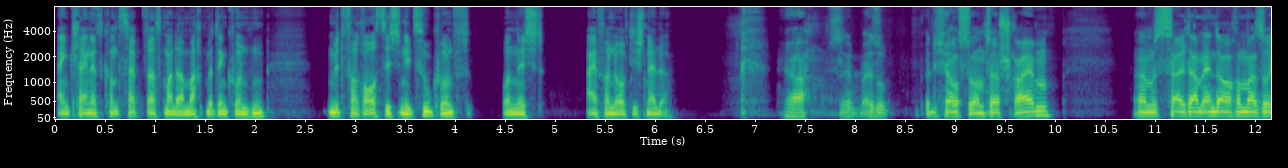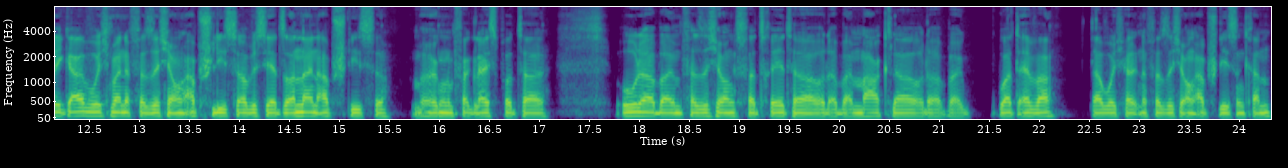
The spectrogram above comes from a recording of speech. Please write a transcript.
ein kleines Konzept, was man da macht mit den Kunden, mit Voraussicht in die Zukunft und nicht einfach nur auf die Schnelle. Ja, also würde ich auch so unterschreiben. Ähm, es ist halt am Ende auch immer so egal, wo ich meine Versicherung abschließe, ob ich sie jetzt online abschließe, bei irgendeinem Vergleichsportal oder beim Versicherungsvertreter oder beim Makler oder bei whatever, da wo ich halt eine Versicherung abschließen kann,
